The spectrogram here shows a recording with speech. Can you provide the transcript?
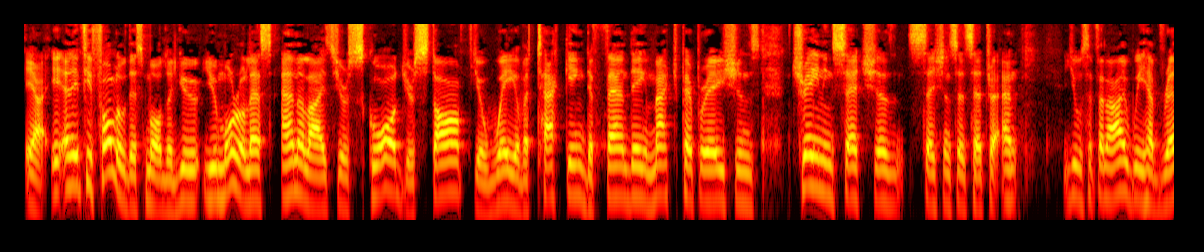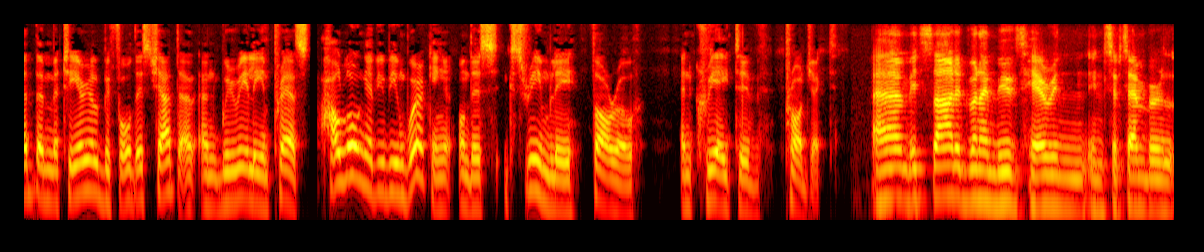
yeah, and if you follow this model, you you more or less analyze your squad, your staff, your way of attacking, defending, match preparations, training sessions, sessions, etc. And Josef and I, we have read the material before this chat and we're really impressed. How long have you been working on this extremely thorough and creative project? Um, it started when I moved here in, in September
